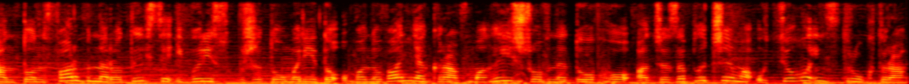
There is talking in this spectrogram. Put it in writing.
Антон Фарб народився і виріс в Житомирі. До опанування крав-маги йшов недовго, адже за плечима у цього інструктора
